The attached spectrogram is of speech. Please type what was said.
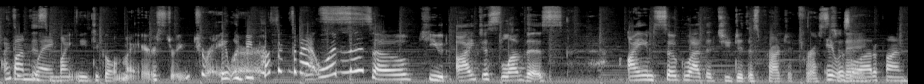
I fun think this way. might need to go on my Airstream trailer. It would be perfect for that, It's wouldn't it? So cute! I just love this. I am so glad that you did this project for us It was a lot of fun.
